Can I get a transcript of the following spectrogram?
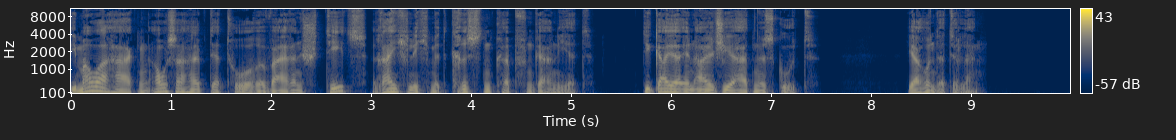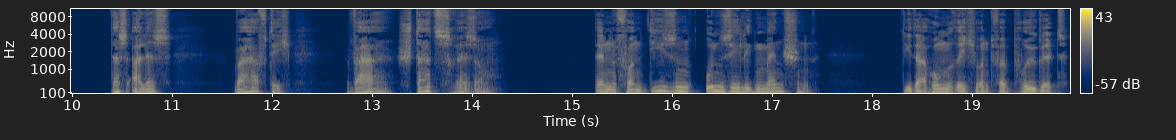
Die Mauerhaken außerhalb der Tore waren stets reichlich mit Christenköpfen garniert. Die Geier in Algier hatten es gut. Jahrhundertelang. Das alles, wahrhaftig, war Staatsräson. Denn von diesen unseligen Menschen, die da hungrig und verprügelt,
